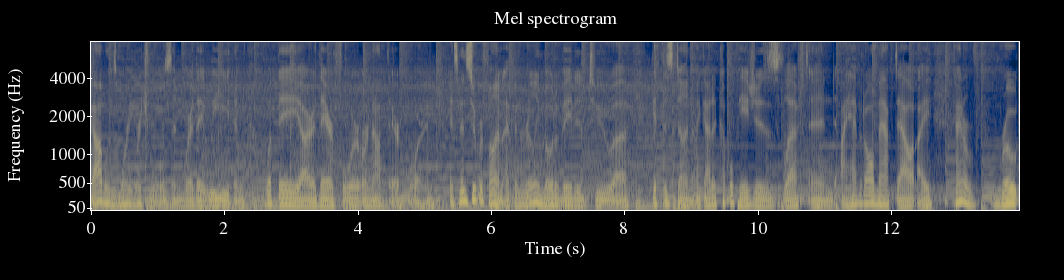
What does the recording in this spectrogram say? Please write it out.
goblins' morning rituals and where they lead and what they are there for or not there for. And it's been super fun. I've been really motivated to uh, get this done. I got a couple pages left and I have it all mapped out. I kind of wrote,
